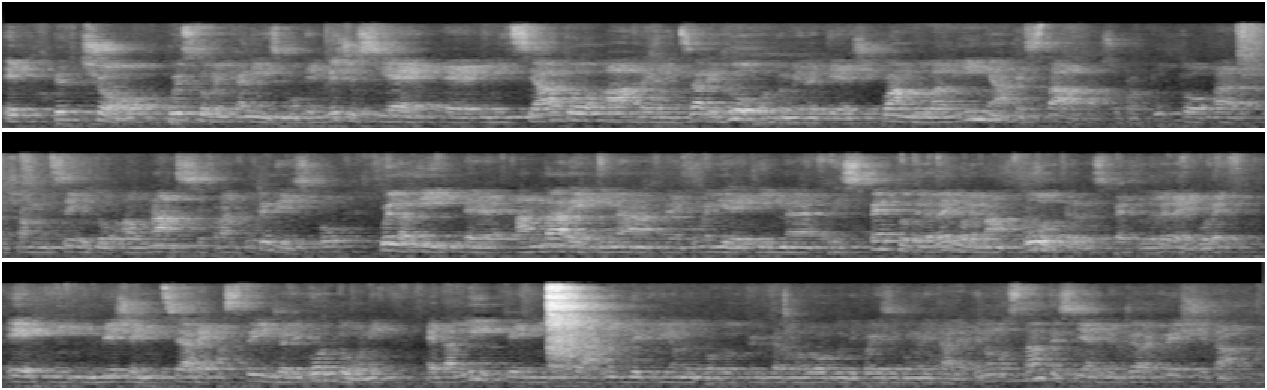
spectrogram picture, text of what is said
e perciò questo meccanismo che invece si è eh, iniziato a realizzare dopo il 2010 quando la linea è stata soprattutto eh, diciamo in seguito a un asse franco-tedesco quella di eh, andare in, eh, dire, in, rispetto delle regole ma oltre il rispetto delle regole e in, invece iniziare a stringere i cordoni è da lì che inizia il declino del prodotto interno lordo di paesi come l'Italia che nonostante sia in leggera crescita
